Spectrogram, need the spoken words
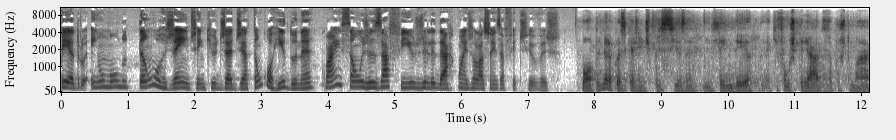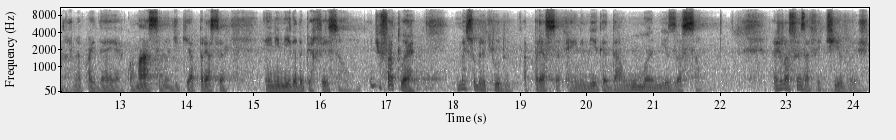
Pedro, em um mundo tão urgente, em que o dia a dia é tão corrido, né? Quais são os desafios de lidar com as relações afetivas? Bom, a primeira coisa que a gente precisa entender é que fomos criados, acostumados né, com a ideia, com a máxima de que a pressa é inimiga da perfeição. E de fato é, mas, sobretudo, a pressa é inimiga da humanização. As relações afetivas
